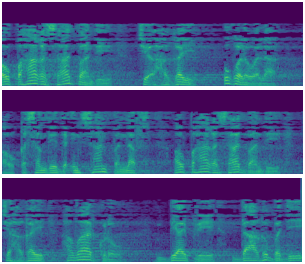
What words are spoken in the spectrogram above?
او په هغه ذات باندې چې هغه وګړولا او قسم دې د انسان په نفس او په هغه ذات باندې چې هغه هوار کړو بیا پری داغه بدی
